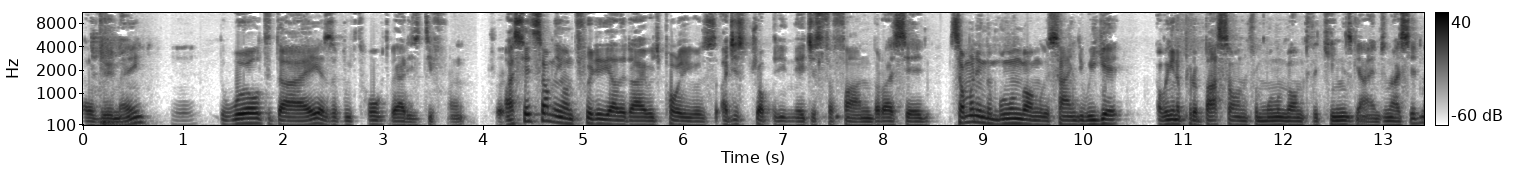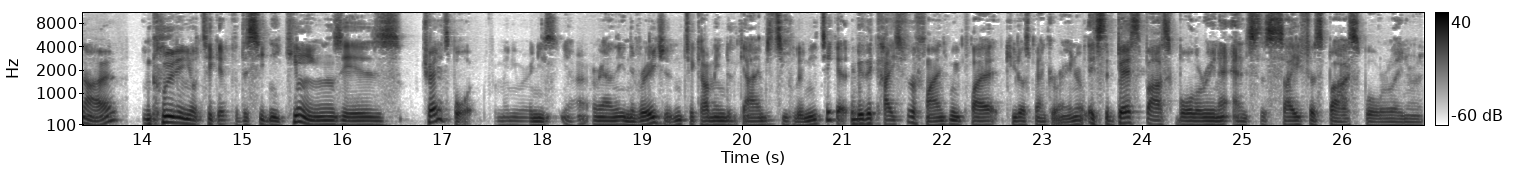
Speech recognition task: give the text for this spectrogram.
That'll do me. Mhm. The world today, as we've talked about, is different. True. I said something on Twitter the other day, which probably was I just dropped it in there just for fun. But I said someone in the Wollongong was saying, "Do we get? Are we going to put a bus on from Wollongong to the Kings games?" And I said, "No. Including your ticket for the Sydney Kings is transport from anywhere in you know around in the region to come into the games. It's including your ticket. It'll be the case for the Flames. When we play at Kudos Bank Arena. It's the best basketball arena and it's the safest basketball arena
